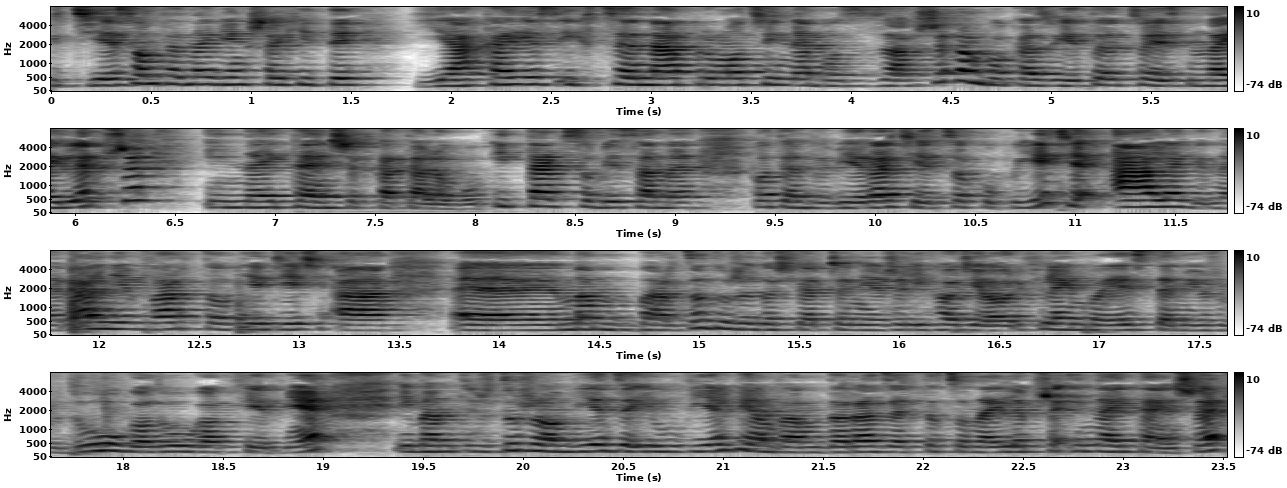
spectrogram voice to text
gdzie są te największe hity, jaka jest ich cena promocyjna, bo zawsze Wam pokazuję to, co jest najlepsze i najtańsze w katalogu. I tak sobie same potem wybieracie, co kupujecie, ale generalnie warto wiedzieć, a e, mam bardzo duże doświadczenie, jeżeli chodzi o Oriflame, bo jestem już długo, długo w firmie i mam też dużą wiedzę i uwielbiam Wam doradzać to, co najlepsze i najtańsze,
